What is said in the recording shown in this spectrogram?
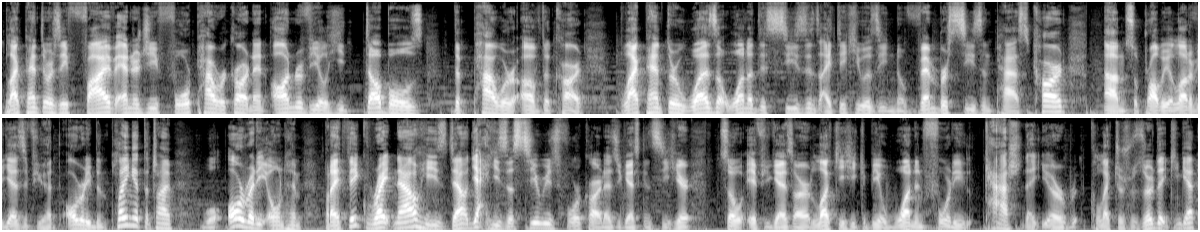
Black Panther is a 5 energy, 4 power card, and on reveal, he doubles the power of the card. Black Panther was one of the seasons. I think he was the November season pass card. Um, so probably a lot of you guys, if you had already been playing at the time, will already own him. But I think right now he's down. Yeah, he's a Series 4 card, as you guys can see here. So if you guys are lucky, he could be a 1 in 40 cache that your collector's reserve that you can get.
